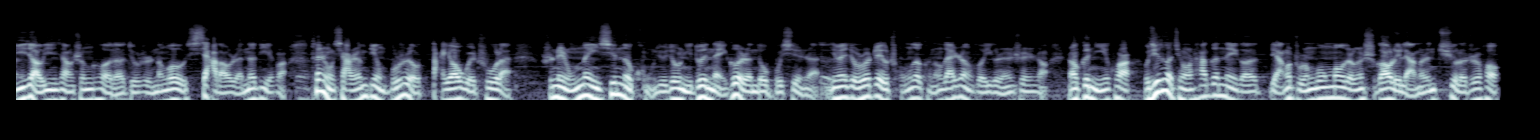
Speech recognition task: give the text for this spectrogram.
比较印象深刻的就是能够吓到人的地方。它那种吓人并不是有大妖怪出来。是那种内心的恐惧，就是你对哪个人都不信任，因为就是说这个虫子可能在任何一个人身上，然后跟你一块儿，我记得特清楚，他跟那个两个主人公猫德跟史高里两个人去了之后，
